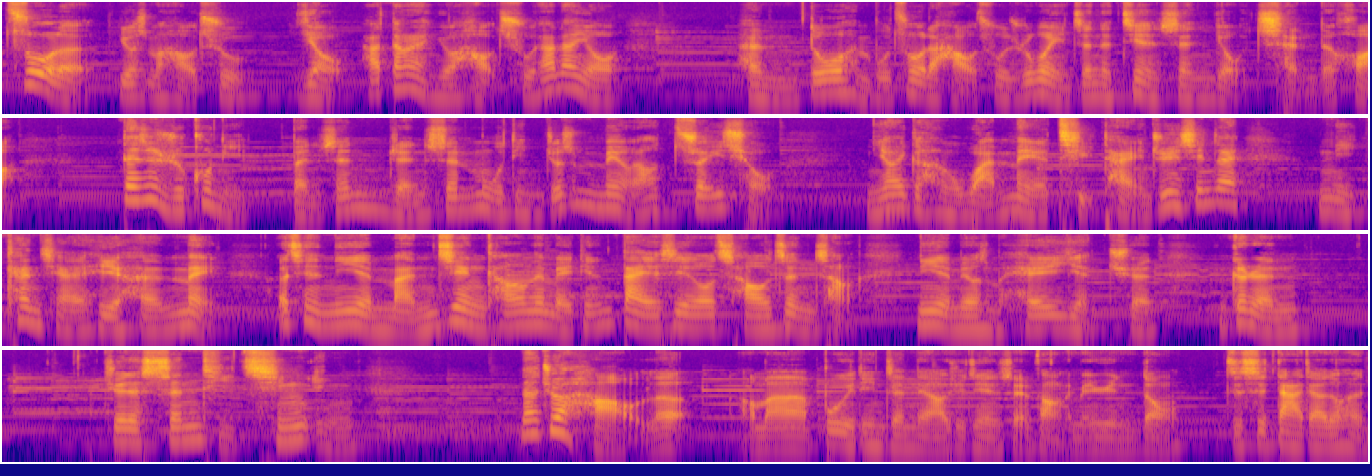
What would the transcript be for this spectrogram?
做了有什么好处？有，它当然有好处，它当然有很多很不错的好处。如果你真的健身有成的话，但是如果你本身人生目的你就是没有要追求，你要一个很完美的体态，你觉得现在你看起来也很美，而且你也蛮健康的，每天代谢都超正常，你也没有什么黑眼圈，你个人觉得身体轻盈，那就好了，好吗？不一定真的要去健身房里面运动。只是大家都很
